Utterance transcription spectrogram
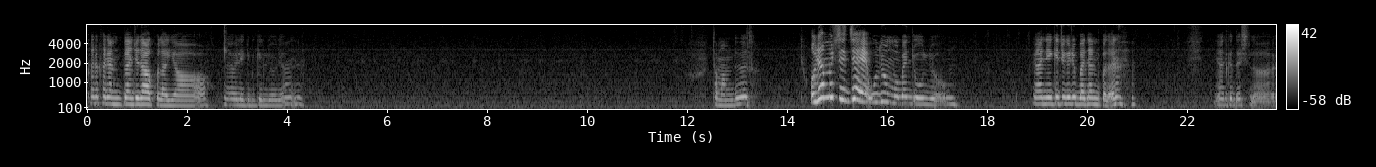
Kara kalem bence daha kolay ya. Öyle gibi geliyor yani. Tamamdır. Oluyor mu sizce? Oluyor mu? Bence oluyor. Yani gece gece benden bu kadar. Arkadaşlar.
